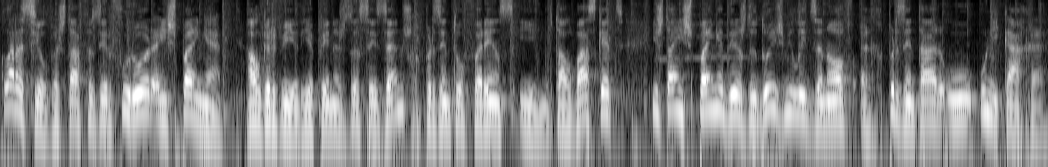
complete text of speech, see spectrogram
Clara Silva está a fazer furor em Espanha. A Algarvia, de apenas 16 anos, representou Farense e Mortal Basket e está em Espanha desde 2019 a representar o Unicaja.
